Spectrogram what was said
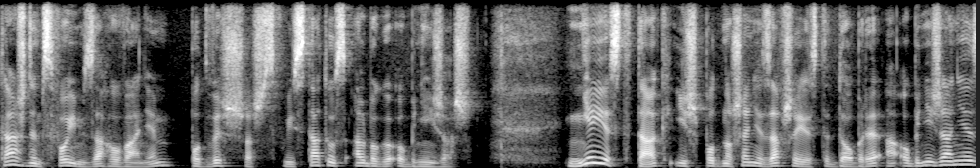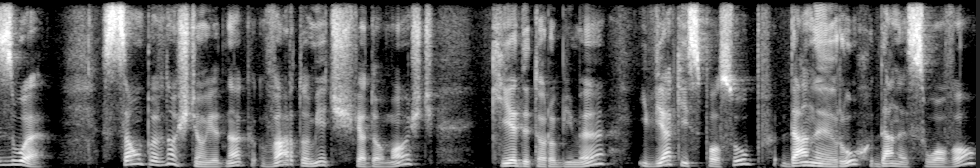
każdym swoim zachowaniem podwyższasz swój status albo go obniżasz. Nie jest tak, iż podnoszenie zawsze jest dobre, a obniżanie złe. Z całą pewnością jednak warto mieć świadomość, kiedy to robimy i w jaki sposób dany ruch, dane słowo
